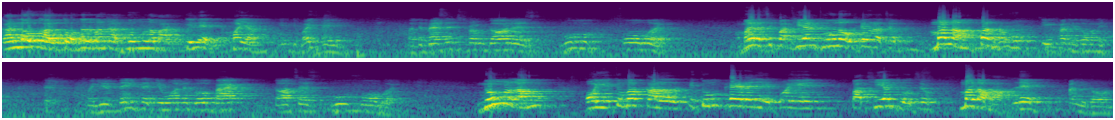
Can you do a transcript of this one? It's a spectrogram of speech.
cần lâu cần tổ nên mà là hung là bạn ý thì mấy thế. But the message from God is move forward. Là chỉ bắt hiện thu lâu thế là mà làm bận thì gì đó này. When you think that you want to go back, God says move forward nung lam hoi ituma kal itum phe da ni po pathian thu chu malama le ani don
